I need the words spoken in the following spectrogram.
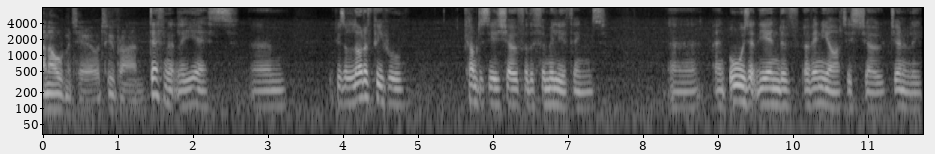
and old material, too, Brian. Definitely, yes. Um, because a lot of people come to see a show for the familiar things. Uh, and always at the end of, of any artist show, generally,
